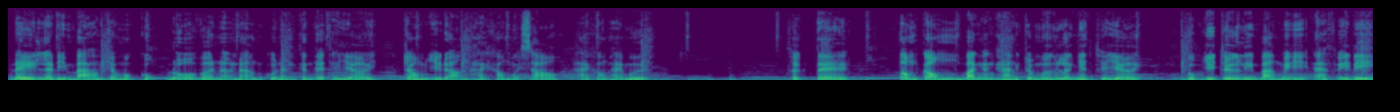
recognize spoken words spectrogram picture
Đây là điểm báo cho một cuộc đổ vỡ nợ nần của nền kinh tế thế giới trong giai đoạn 2016-2020. Thực tế, tổng cộng ba ngân hàng trung ương lớn nhất thế giới, Cục Dự trữ Liên bang Mỹ FED,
